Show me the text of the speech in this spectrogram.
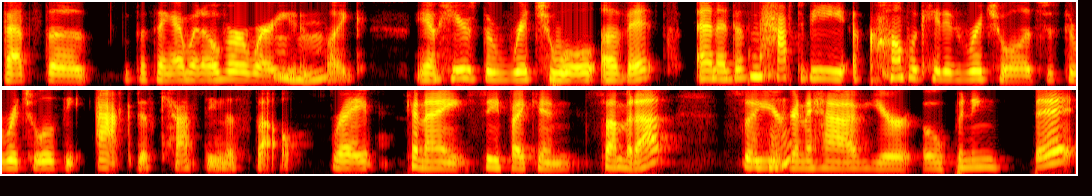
That's the the thing I went over where you, Mhm. it's like, you know, here's the ritual of it. And it doesn't have to be a complicated ritual. It's just the ritual is the act of casting the spell, right? Can I see if I can sum it up? So you're Mhm. going to have your opening bit,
